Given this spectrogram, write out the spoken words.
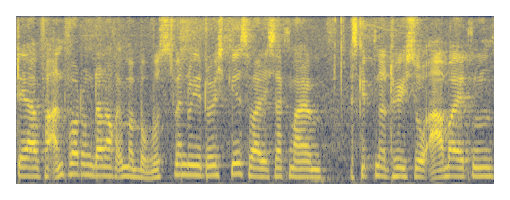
der Verantwortung dann auch immer bewusst, wenn du hier durchgehst? Weil ich sag mal, es gibt natürlich so Arbeiten,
